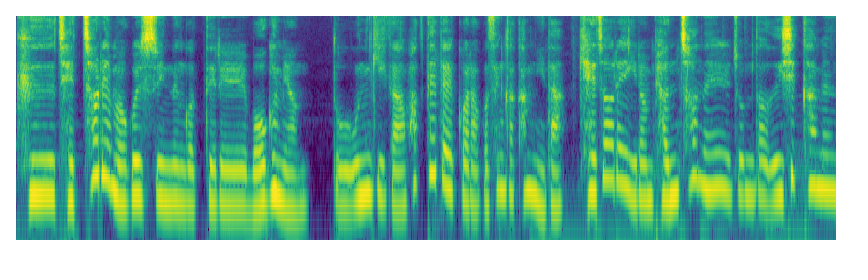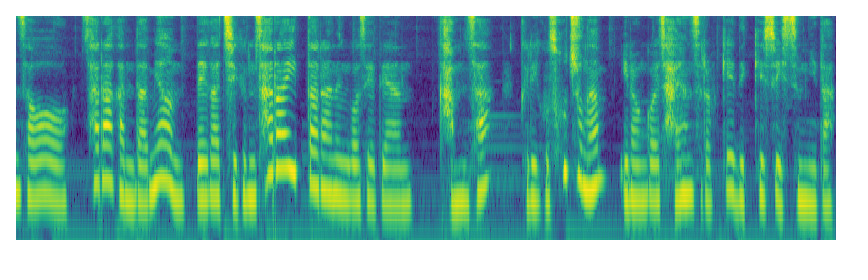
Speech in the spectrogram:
그 제철에 먹을 수 있는 것들을 먹으면 또 운기가 확대될 거라고 생각합니다. 계절의 이런 변천을 좀 더 의식하면서 살아간다면 내가 지금 살아있다라는 것에 대한 감사? 그리고 소중함? 이런 걸 자연스럽게 느낄 수 있습니다.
